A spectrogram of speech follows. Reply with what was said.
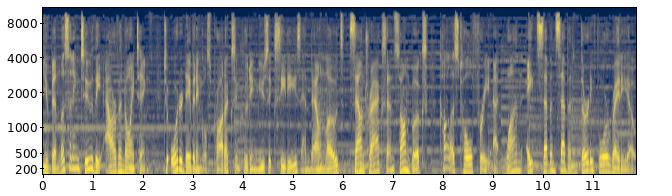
You've been listening to The Hour of Anointing. To order David Ingles products, including music CDs and downloads, soundtracks, and songbooks, call us toll free at 1 877 34 Radio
